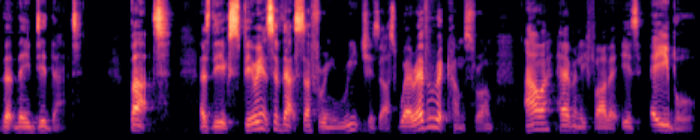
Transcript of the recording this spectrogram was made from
that they did that. But as the experience of that suffering reaches us, wherever it comes from, our Heavenly Father is able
